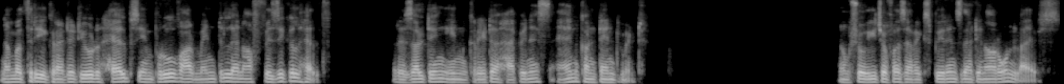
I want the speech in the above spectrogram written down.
Number three, gratitude helps improve our mental and our physical health, resulting in greater happiness and contentment. I'm sure each of us have experienced that in our own lives.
